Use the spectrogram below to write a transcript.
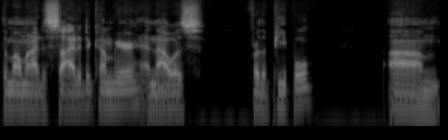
the moment I decided to come here. And that mm-hmm. was for the people. Um,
